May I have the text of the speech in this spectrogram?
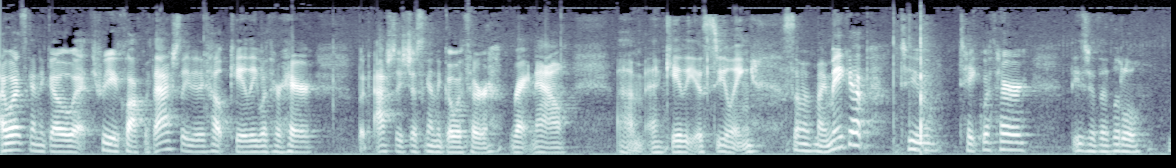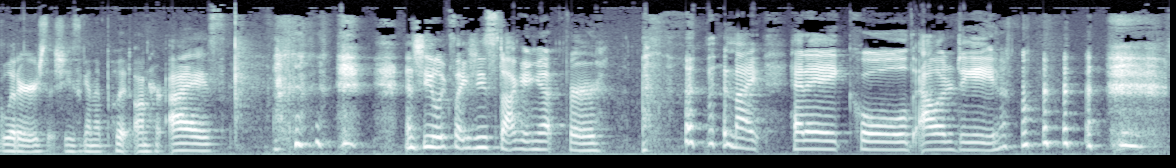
I was going to go at 3 o'clock with Ashley to help Kaylee with her hair, but Ashley's just going to go with her right now. Um, and Kaylee is stealing some of my makeup to take with her. These are the little glitters that she's going to put on her eyes. and she looks like she's stocking up for the night. Headache, cold, allergy.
